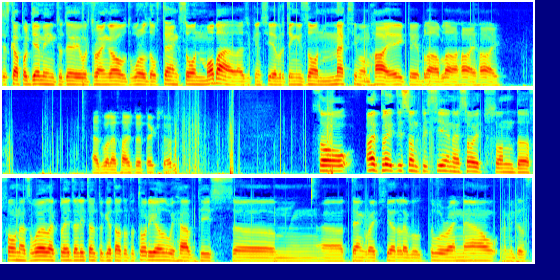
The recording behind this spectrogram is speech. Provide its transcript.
is Couple Gaming. Today we're trying out World of Tanks on mobile. As you can see, everything is on maximum high, 8K, blah blah, high, high. As well as HD textures. So, I played this on PC and I saw it on the phone as well. I played a little to get out of tutorial. We have this um, uh, tank right here, level 2 right now. Let me just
